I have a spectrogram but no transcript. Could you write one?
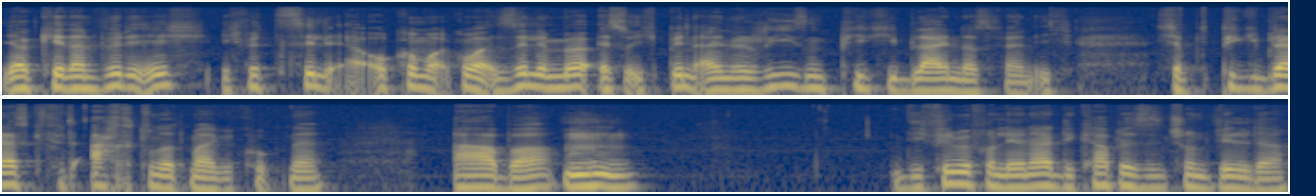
Ja, okay, dann würde ich, ich würde oh, guck mal, guck mal, Zille also ich bin ein riesen Peaky Blinders Fan. Ich, ich habe Peaky Blinders gefühlt 800 Mal geguckt, ne? Aber mhm. die Filme von Leonardo DiCaprio sind schon wilder.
